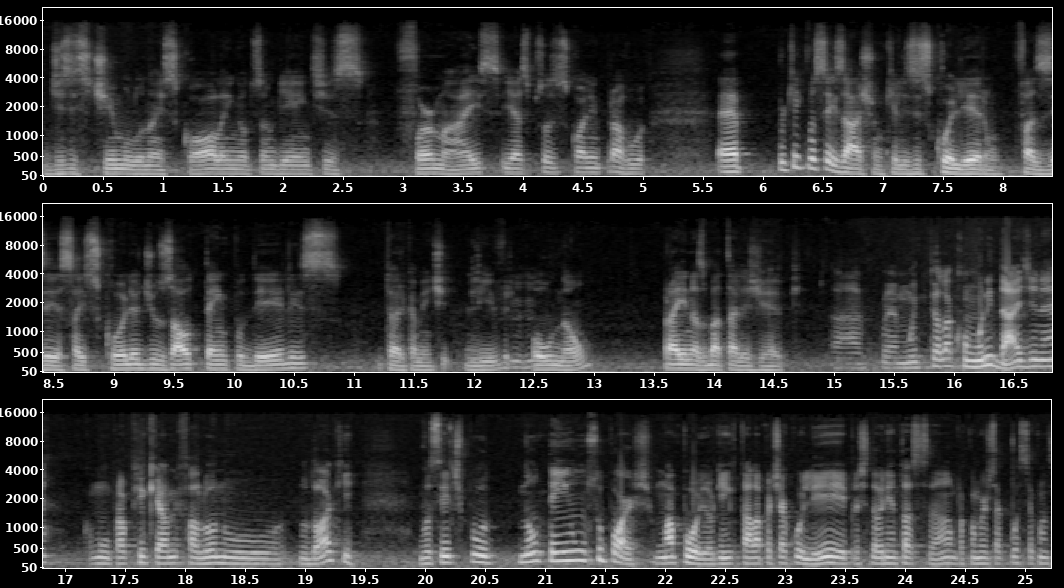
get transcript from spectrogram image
desestímulo na escola, em outros ambientes formais, e as pessoas escolhem para a rua. É, por que, que vocês acham que eles escolheram fazer essa escolha de usar o tempo deles, teoricamente livre uhum. ou não, para ir nas batalhas de rap? Ah, é muito pela comunidade, né? Como o próprio Riquelme falou no, no doc, você tipo não tem um suporte, um apoio, alguém que está lá para te acolher, para te dar orientação, para conversar com você quando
